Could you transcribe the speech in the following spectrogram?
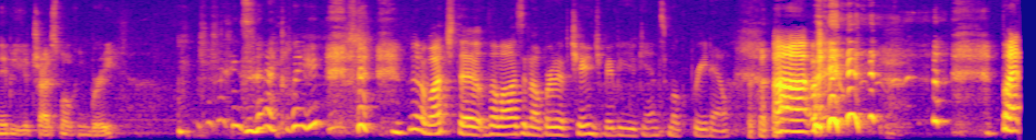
maybe you could try smoking brie. exactly. we gotta watch the the laws in Alberta have changed. Maybe you can smoke brie now. uh, but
